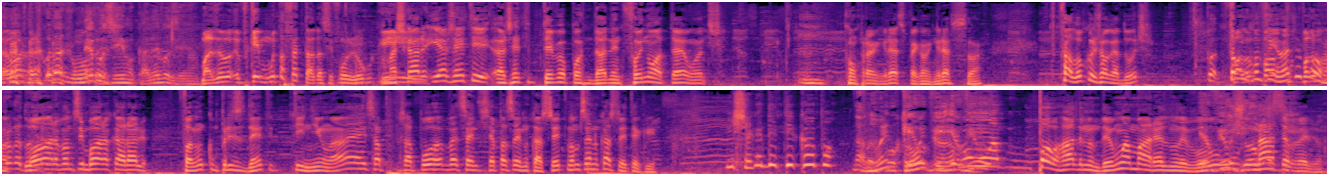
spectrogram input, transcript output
Ou das três coisas juntas. Nervosismo, cara, nervosismo. Mas eu, eu fiquei muito afetado, assim. Foi um jogo que. Mas, cara, e a gente, a gente teve a oportunidade, a gente foi no hotel antes. Comprar o ingresso, pegar o ingresso, sei lá. Falou com os jogadores. Tamo confiante, falou- porra. os jogadores, Bora, né? vamos embora, caralho. Falando com o presidente, Tininho lá, "É, essa, essa porra vai sair, se é pra sair no cacete, vamos sair no cacete aqui. E chega dentro de campo. Não, não Porque entrou eu vi- eu vi o- Uma porrada não deu, um amarelo não levou. Eu vi o jogo Nada, assim, velho.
